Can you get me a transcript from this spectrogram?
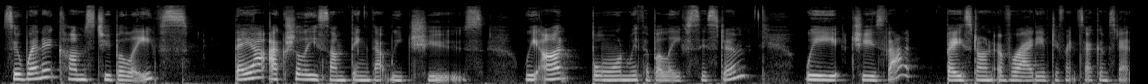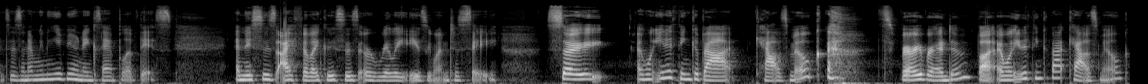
So when it comes to beliefs, they are actually something that we choose. We aren't born with a belief system. We choose that based on a variety of different circumstances. And I'm going to give you an example of this. And this is, I feel like this is a really easy one to see. So I want you to think about cow's milk. it's very random, but I want you to think about cow's milk.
